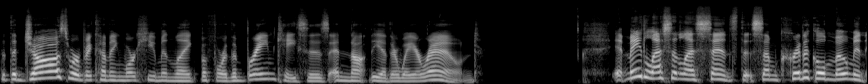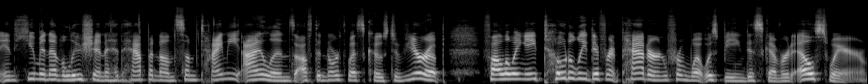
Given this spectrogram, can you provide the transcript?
that the jaws were becoming more human like before the brain cases and not the other way around. It made less and less sense that some critical moment in human evolution had happened on some tiny islands off the northwest coast of Europe, following a totally different pattern from what was being discovered elsewhere.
